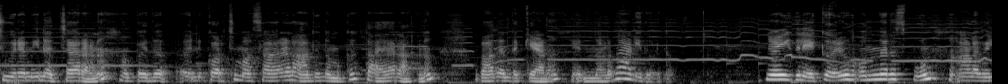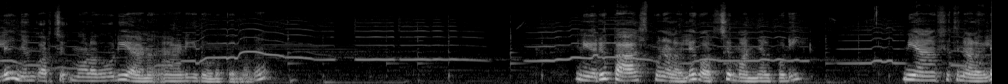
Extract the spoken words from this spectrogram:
ചൂര മീൻ അച്ചാറാണ് അപ്പോൾ ഇത് ഇനി കുറച്ച് മസാലകൾ ആദ്യം നമുക്ക് തയ്യാറാക്കണം. അപ്പോൾ അതെന്തൊക്കെയാണ് എന്നുള്ളത് ആഡ് ചെയ്ത് കൊടുക്കാം. ഞാൻ ഇതിലേക്ക് ഒരു ഒന്നര സ്പൂൺ അളവിൽ ഞാൻ കുറച്ച് മുളക് പൊടിയാണ് ആഡ് ചെയ്ത് കൊടുക്കുന്നത്. ഇനി ഒരു കാൽ സ്പൂൺ അളവിൽ കുറച്ച് മഞ്ഞൾപ്പൊടി. ഇനി ആവശ്യത്തിന് അളവിൽ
